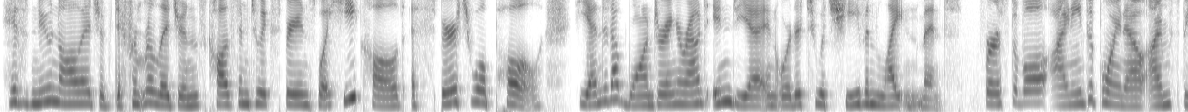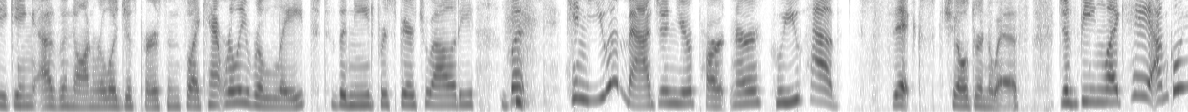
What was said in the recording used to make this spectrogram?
His new knowledge of different religions caused him to experience what he called a spiritual pull. He ended up wandering around India in order to achieve enlightenment. First of all, I need to point out I'm speaking as a non religious person, so I can't really relate to the need for spirituality. But can you imagine your partner who you have six children with just being like, hey, I'm going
